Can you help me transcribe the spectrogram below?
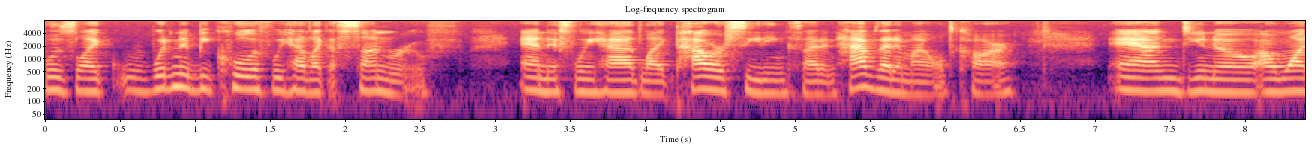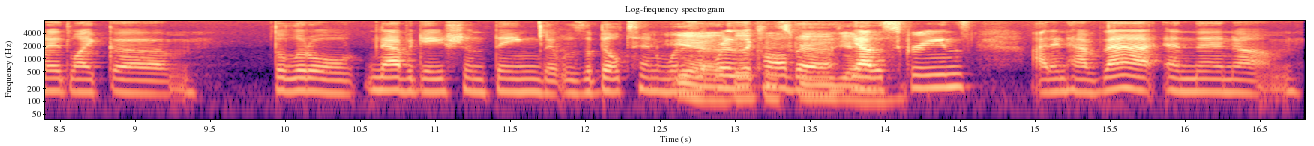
was like, wouldn't it be cool if we had like a sunroof? And if we had like power seating, because I didn't have that in my old car. And, you know, I wanted like um, the little navigation thing that was a built in, what is Yeah, it? What is it called? screens, the, yeah. yeah, the screens. I didn't have that. And then, um,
